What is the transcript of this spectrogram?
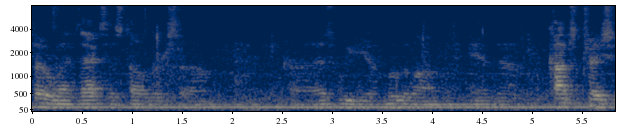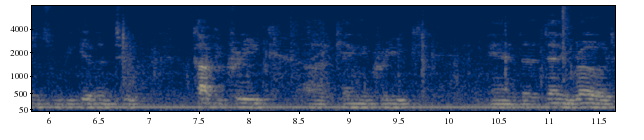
federal lands access dollars, um, uh, as we uh, move along. And uh, concentrations will be given to Coffee Creek, uh, Canyon Creek, and uh, Denny Road.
